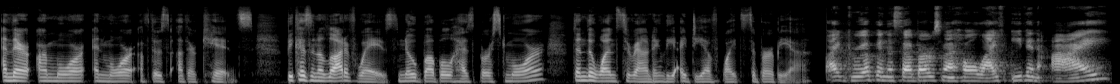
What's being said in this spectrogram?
And there are more and more of those other kids. Because in a lot of ways, no bubble has burst more than the one surrounding the idea of white suburbia. I grew up in the suburbs my whole life. Even I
